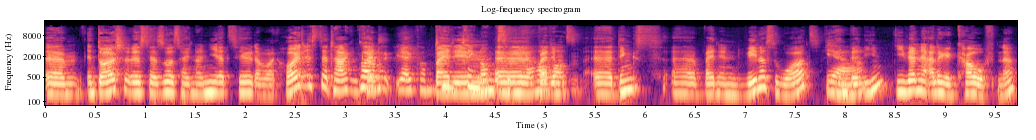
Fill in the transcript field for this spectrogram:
ähm, in Deutschland ist ja so, das habe ich noch nie erzählt, aber heute ist der Tag gekommen, Heute, ja, komm, bei den, äh, bei raus. äh, Dings, äh, bei den Venus Awards Ja. in Berlin. Die werden ja alle gekauft, ne?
